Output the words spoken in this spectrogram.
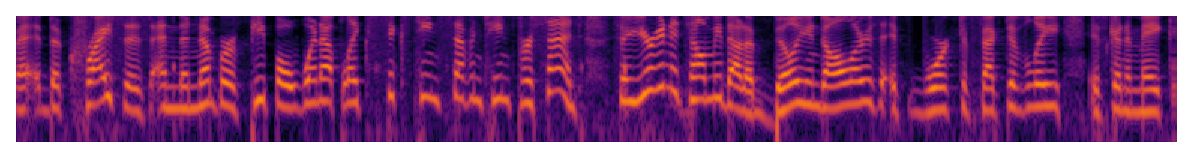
uh, the crisis, and the number of people went up like 16, 17%. So you're going to tell me that a billion dollars, if worked effectively, is going to make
